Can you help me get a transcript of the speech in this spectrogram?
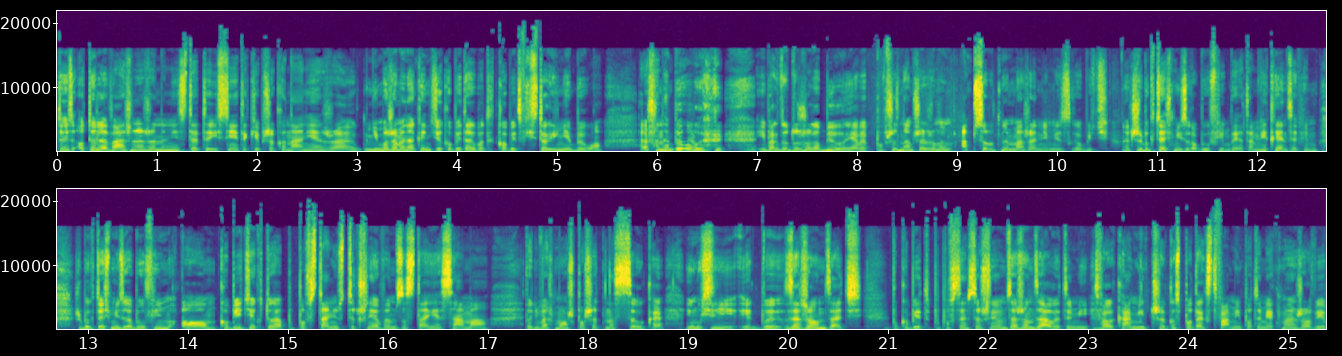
to jest o tyle ważne, że no niestety istnieje takie przekonanie, że nie możemy nakręcić o kobietach, bo tych kobiet w historii nie było. Ależ one były i bardzo dużo robiły. Ja przyznam szczerze, że moim absolutnym marzeniem jest zrobić, znaczy, żeby ktoś mi zrobił film, bo ja tam nie kręcę filmu, żeby ktoś mi zrobił film o kobiecie, która po powstaniu styczniowym zostaje sama, ponieważ mąż poszedł na zsyłkę i musi jakby zarządzać, bo kobiety po powstaniu styczniowym zarządzały tymi walkami czy gospodarstwami po tym, jak mężowie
